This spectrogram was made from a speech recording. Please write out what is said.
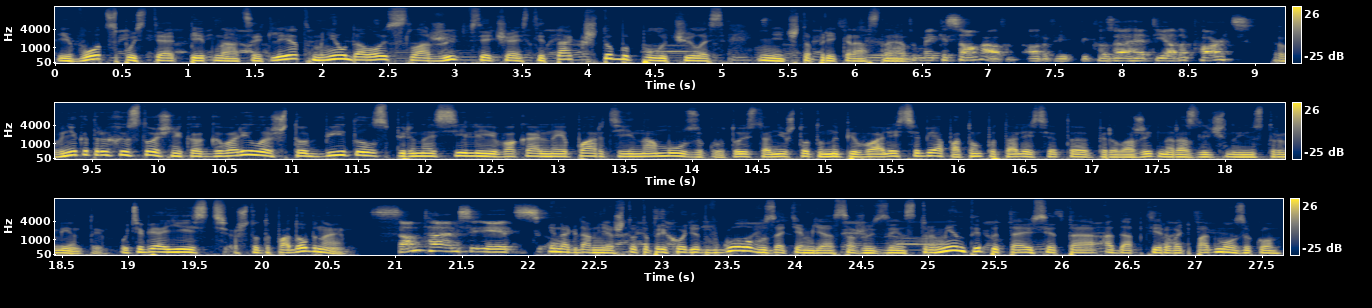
И вот спустя 15 лет мне удалось сложить все части так, чтобы получилось нечто прекрасное. В некоторых источниках говорилось, что Битлз переносили вокальные партии на музыку, то есть они что-то напевали себе, а потом пытались это переложить на различные инструменты. У тебя есть что-то подобное? Иногда мне что-то приходит в голову, затем я сажусь за инструмент и пытаюсь это адаптировать под музыку.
